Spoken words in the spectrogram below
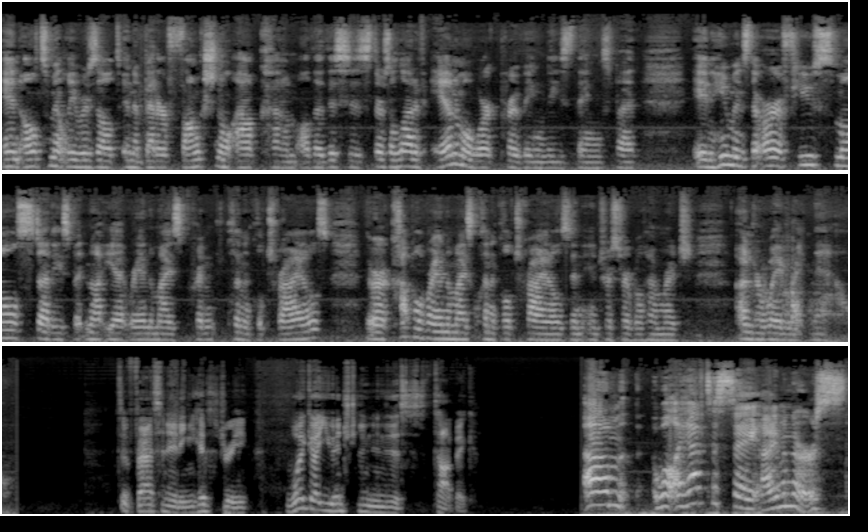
and ultimately result in a better functional outcome. Although this is there's a lot of animal work proving these things, but in humans there are a few small studies, but not yet randomized clinical trials. There are a couple randomized clinical trials in intracerebral hemorrhage underway right now. It's a fascinating history what got you interested in this topic? Um, well, I have to say, I'm a nurse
